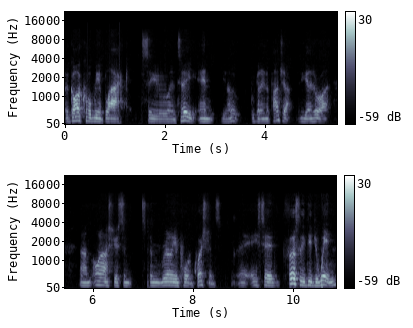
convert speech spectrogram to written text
a guy called me a black C U N T, and you know, we got in a punch up." And he goes, "All right." Um, I want to ask you some some really important questions. Uh, he said, firstly, did you win?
